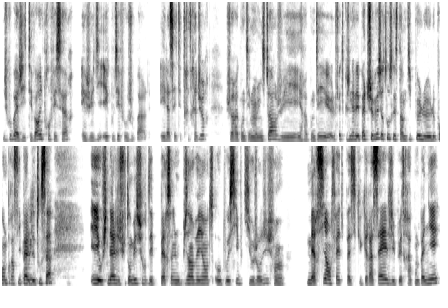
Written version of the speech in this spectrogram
Du coup, bah, j'ai été voir une professeure et je lui ai dit, écoutez, il faut que je vous parle. Et là, ça a été très très dur. Je lui ai raconté mon histoire, je lui ai raconté le fait que je n'avais pas de cheveux, surtout parce que c'était un petit peu le, point principal de tout ça. Et au final, je suis tombée sur des personnes bienveillantes au possible qui aujourd'hui, enfin, merci en fait, parce que grâce à elles, j'ai pu être accompagnée.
